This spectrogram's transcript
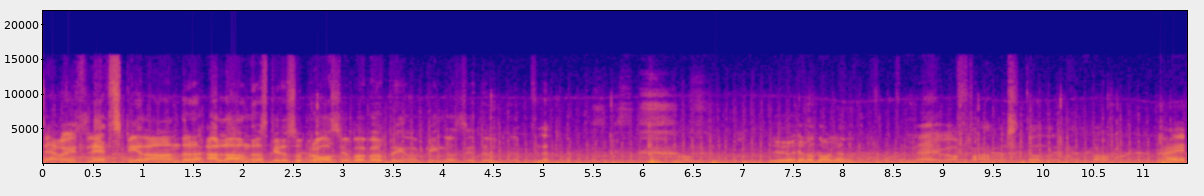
Det här var ju ett lätt spel. Andra, alla andra spelar så bra så jag bara bara springa omkring och se dum ut. Det gör jag hela dagarna. Nej, vad fan. vad stod det? Ja. Nej,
